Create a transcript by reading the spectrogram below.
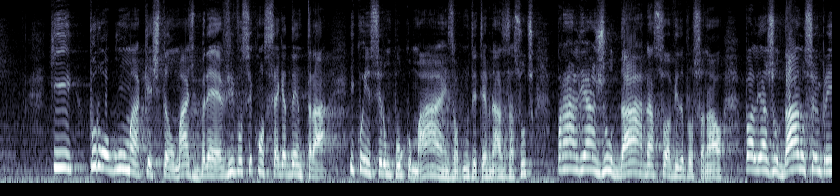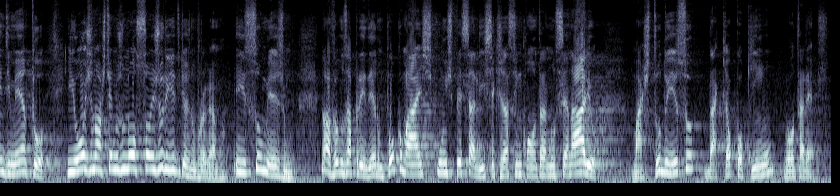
que por alguma questão mais breve você consegue adentrar e conhecer um pouco mais alguns determinados assuntos para lhe ajudar na sua vida profissional, para lhe ajudar no seu empreendimento. E hoje nós temos noções jurídicas no programa. Isso mesmo. Nós vamos aprender um pouco mais com um especialista que já se encontra no cenário. Mas tudo isso daqui a pouquinho voltaremos.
